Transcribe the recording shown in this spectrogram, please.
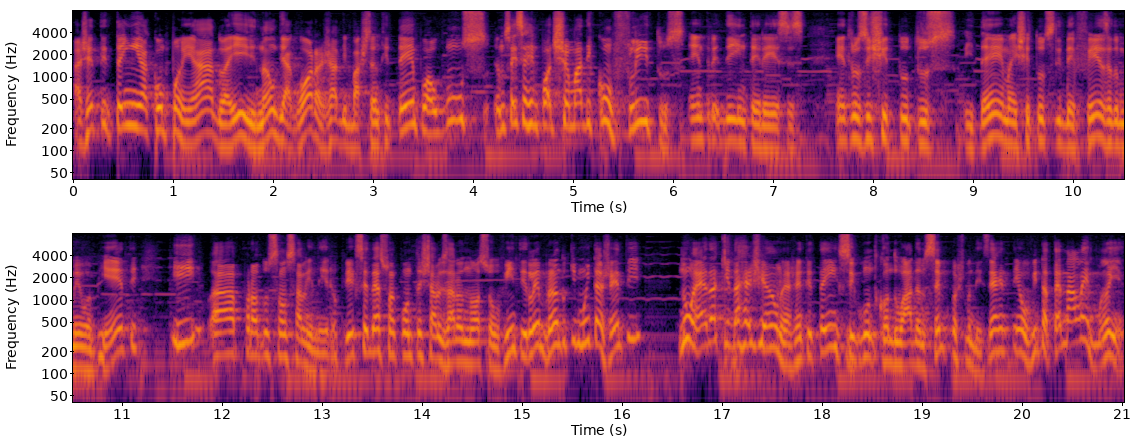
A gente tem acompanhado aí, não de agora, já de bastante tempo, alguns, eu não sei se a gente pode chamar de conflitos entre, de interesses entre os institutos IDEMA, institutos de defesa do meio ambiente e a produção salineira. Eu queria que você desse uma contextualizada no nosso ouvinte, e lembrando que muita gente não é daqui da região, né? A gente tem, segundo quando o Adam sempre costuma dizer, a gente tem ouvinte até na Alemanha.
